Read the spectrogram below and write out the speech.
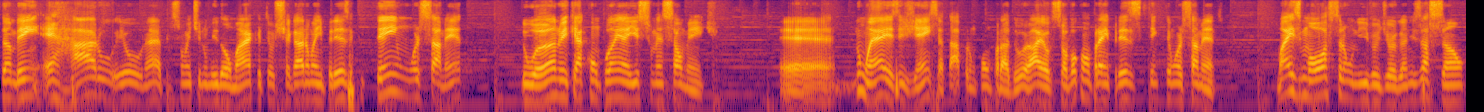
Também é raro eu, né, principalmente no middle market, eu chegar a uma empresa que tem um orçamento do ano e que acompanha isso mensalmente. É, não é exigência, tá, para um comprador. Ah, eu só vou comprar empresas que tem que ter um orçamento. Mas mostra um nível de organização,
